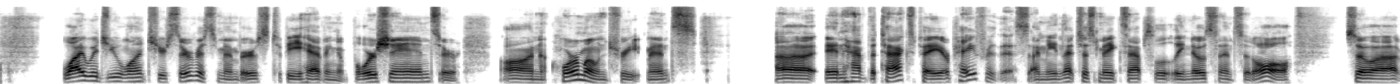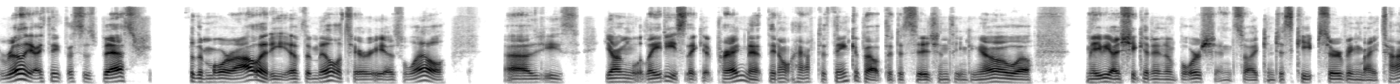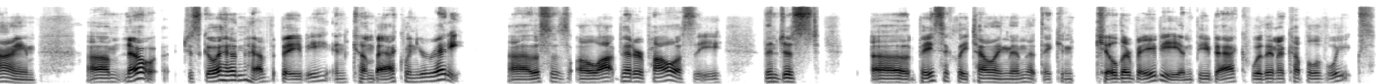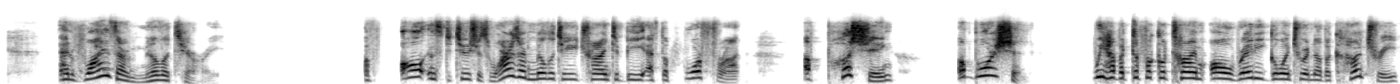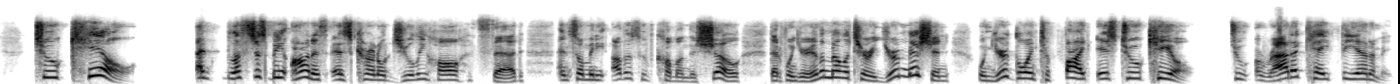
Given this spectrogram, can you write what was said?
Why would you want your service members to be having abortions or on hormone treatments? Uh, and have the taxpayer pay for this. I mean, that just makes absolutely no sense at all. So, uh, really, I think this is best for the morality of the military as well. Uh, these young ladies that get pregnant, they don't have to think about the decision, thinking, oh, well, maybe I should get an abortion so I can just keep serving my time. Um, no, just go ahead and have the baby and come back when you're ready. Uh, this is a lot better policy than just uh, basically telling them that they can kill their baby and be back within a couple of weeks. And why is our military, of all institutions, why is our military trying to be at the forefront of pushing abortion? We have a difficult time already going to another country to kill. And let's just be honest, as Colonel Julie Hall said, and so many others who've come on the show, that when you're in the military, your mission, when you're going to fight, is to kill, to eradicate the enemy.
